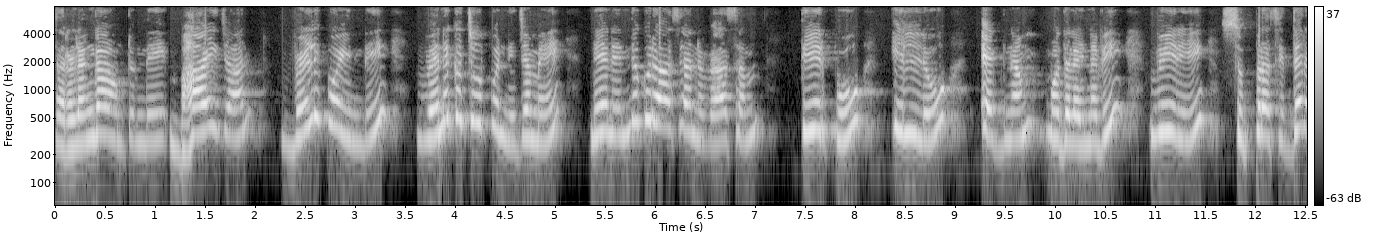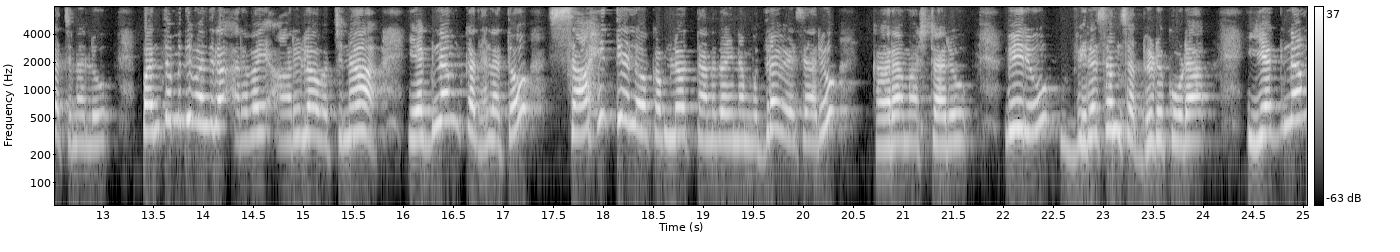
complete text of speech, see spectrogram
సరళంగా ఉంటుంది. భాయిజాన్ వెళ్ళిపోయింది. వెనుక చూపు నిజమే. నేనెందుకు రాశాను వ్యాసం? తీర్పు ఇల్లు యజ్ఞం మొదలైనవి వీరి సుప్రసిద్ధ రచనలు. పంతొమ్మిది వందల అరవై ఆరులో వచ్చిన యజ్ఞం కథలతో సాహిత్య లోకంలో తనదైన ముద్ర వేశారు కారా మాస్టారు. వీరు విరసం సభ్యుడు కూడా. యజ్ఞం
